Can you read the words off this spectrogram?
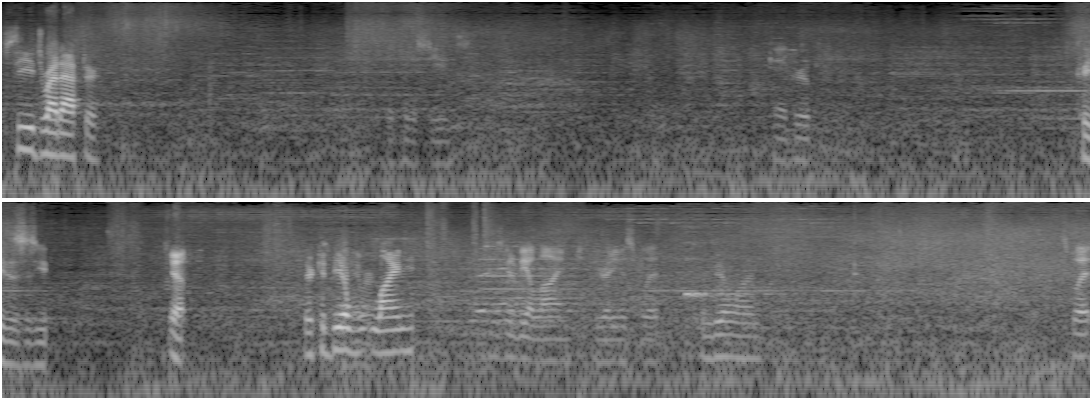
Siege right after. Look for the seeds. Okay, group. Crazy, this is you. Yeah. There could be a Whatever. line here. There's gonna be a line. Just be ready to split. Can be a line. Split.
